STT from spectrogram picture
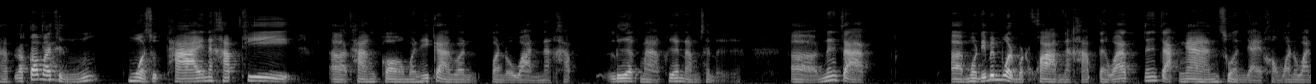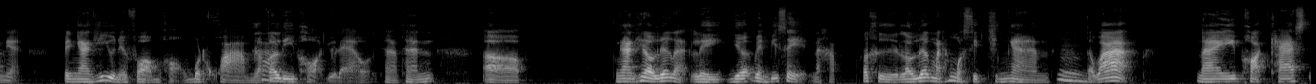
ครับแล้วก็มาถึงหมวดสุดท้ายนะครับที่ทางกองบรรณาธิการวัน One-O-One นะครับ เลือกมาเพื่อนำเสนอเนื่องจาก หมวดนี้เป็นหมวดบทความนะครับ แต่ว่าเนื่องจากงานส่วนใหญ่ของ One-O-One เนี่ย เป็นงานที่อยู่ในฟอร์มของบทความแล้วก็ report อยู่แล้วนะครับฉะนั้นงานที่เราเลือกเนี่ยเลยเยอะเป็นพิเศษนะครับ ก็คือเราเลือกมาทั้งหมด 10 ชิ้นงาน แต่ว่าในพอดแคสต์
